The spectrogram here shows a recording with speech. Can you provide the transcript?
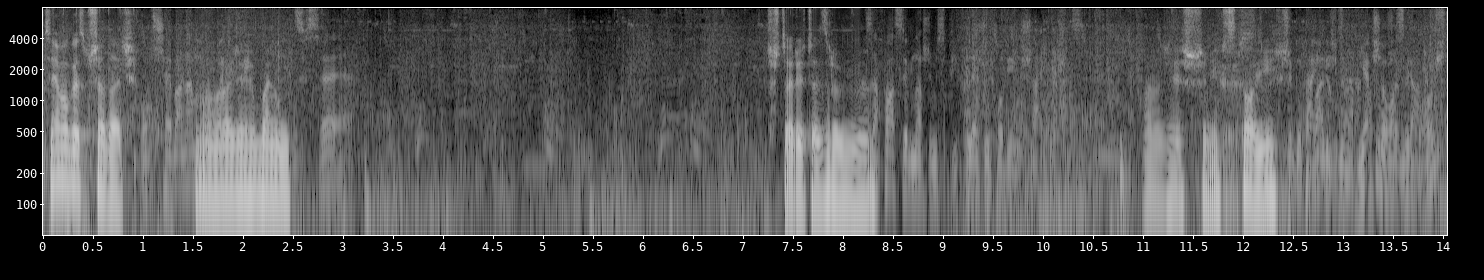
Co ja mogę sprzedać? No na razie chyba nic. 4 te zrobimy. Zapasy w naszym spichlerzu powiększając. Na razie jeszcze niech stoi. Przygotowaliśmy na wasza łaskawość.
